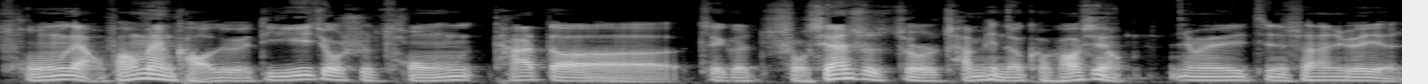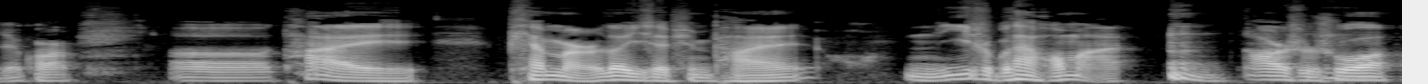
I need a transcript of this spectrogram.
从两方面考虑。第一就是从它的这个，首先是就是产品的可靠性，因为进山越野这块。呃，太偏门的一些品牌，嗯，一是不太好买，二是说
